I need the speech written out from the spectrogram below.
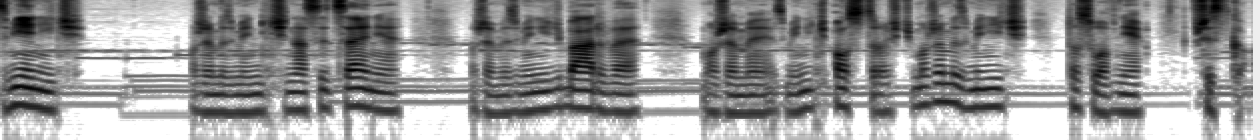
zmienić. Możemy zmienić nasycenie, możemy zmienić barwę, możemy zmienić ostrość, możemy zmienić dosłownie wszystko.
